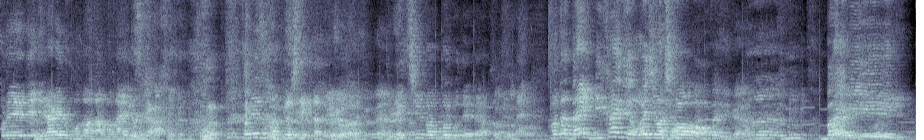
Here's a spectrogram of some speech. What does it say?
これで得られるものは何もないですが、とりあえず発表してきたという。ことで、そうなんですよね。YouTuber っぽいことやりたかったんだよね。そうそう。また第2回でお会いしましょう。うん。バイビー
